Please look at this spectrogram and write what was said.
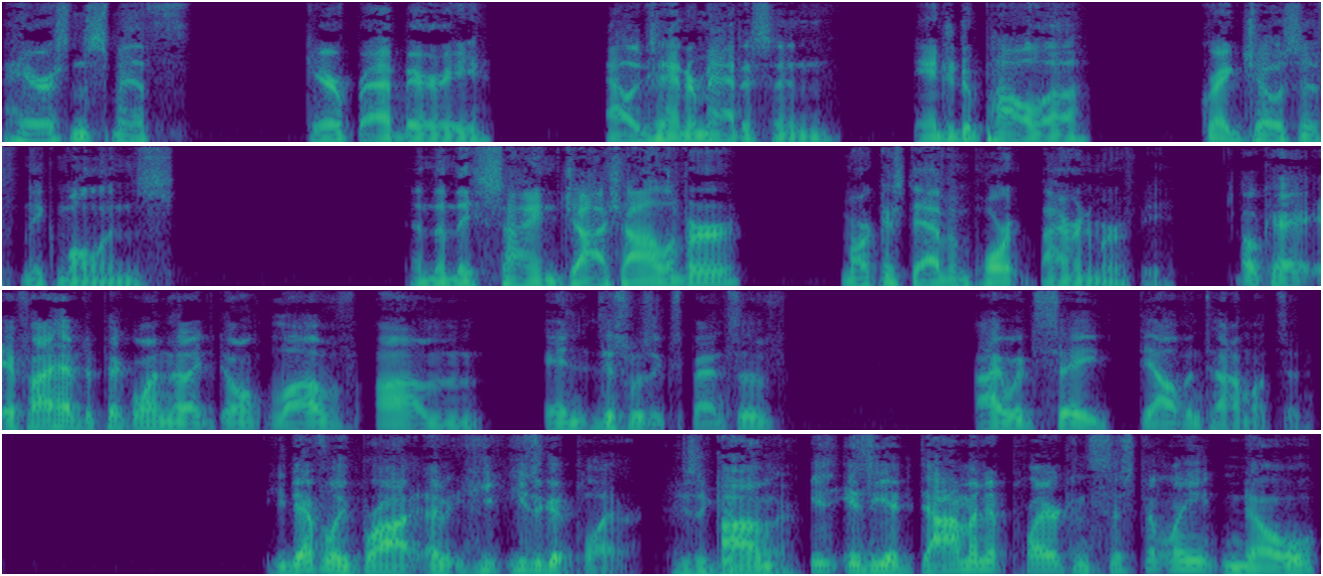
Harrison Smith, Garrett Bradbury, Alexander Mattison, Andrew DePaola, Greg Joseph, Nick Mullens, and then they signed Josh Oliver, Marcus Davenport, Byron Murphy. Okay, if I have to pick one that I don't love, um, and this was expensive, I would say Dalvin Tomlinson. He definitely brought. I mean, he, he's a good player. He's a good um, player. Is, is he a dominant player consistently? No.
